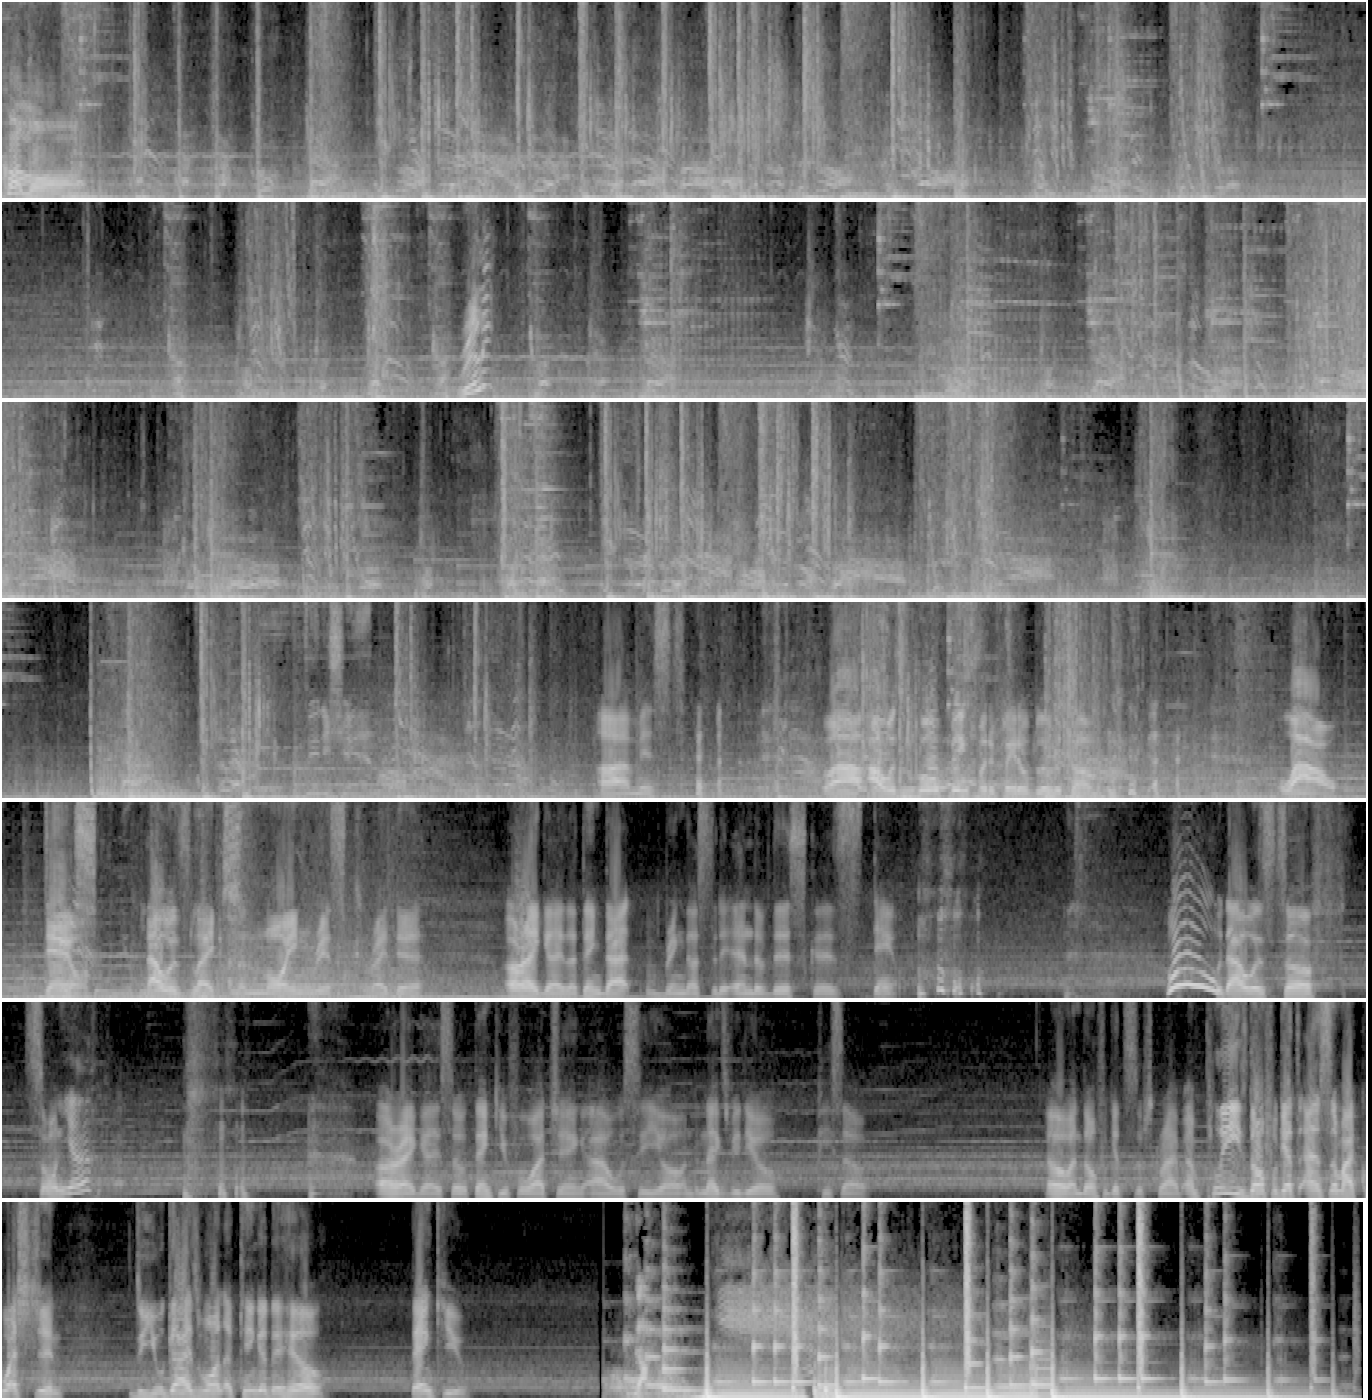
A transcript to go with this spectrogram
Come on. Really? wow, I was hoping for the fatal blow to come. wow. Damn. That was like an annoying risk right there. Alright guys, I think that will bring us to the end of this cause damn. Woo! That was tough. Sonya? Alright guys, so thank you for watching. I will see y'all in the next video. Peace out. Oh, and don't forget to subscribe. And please don't forget to answer my question. Do you guys want a King of the Hill? Thank you. Go.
